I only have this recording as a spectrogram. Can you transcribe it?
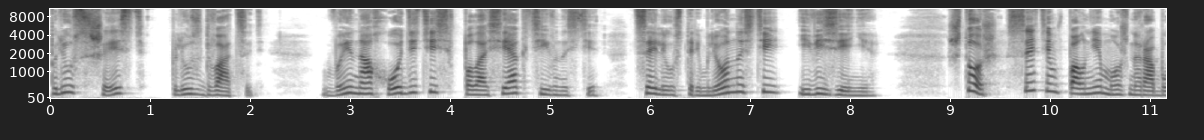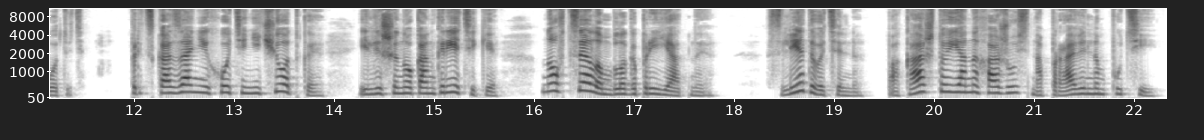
плюс 6 плюс 20. Вы находитесь в полосе активности, целеустремленности и везения. Что ж, с этим вполне можно работать. Предсказание хоть и нечеткое и лишено конкретики, но в целом благоприятное. Следовательно, пока что я нахожусь на правильном пути.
